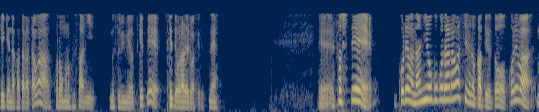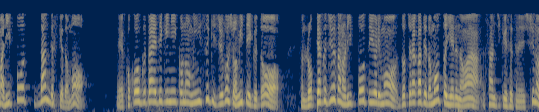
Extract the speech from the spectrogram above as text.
経験な方々は衣の房に結び目をつけて、つけておられるわけですね。えーそして、これは何をここで表しているのかというと、これは、まあ、立法なんですけども、えーここを具体的にこの民数記15章を見ていくと、その613の立法というよりも、どちらかというともっと言えるのは、39節に、主の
